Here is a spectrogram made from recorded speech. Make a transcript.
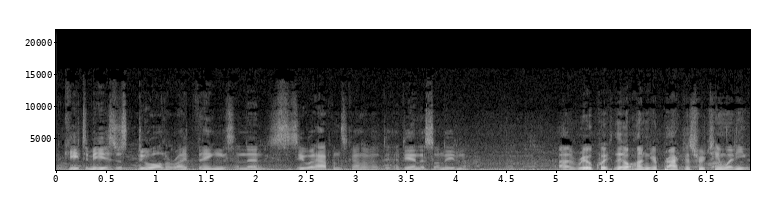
the key to me is just do all the right things, and then see what happens kind of at the, at the end of Sunday evening. Uh, real quick though, on your practice routine, when you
